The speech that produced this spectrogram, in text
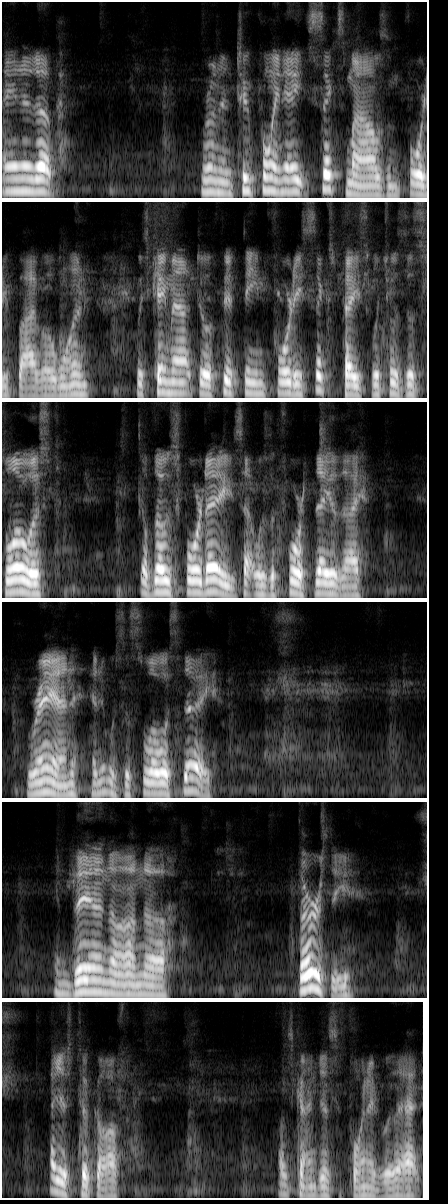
I ended up running 2.86 miles in 4501, which came out to a 1546 pace, which was the slowest of those four days. That was the fourth day that I ran, and it was the slowest day. And then on uh, Thursday, I just took off. I was kind of disappointed with that.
